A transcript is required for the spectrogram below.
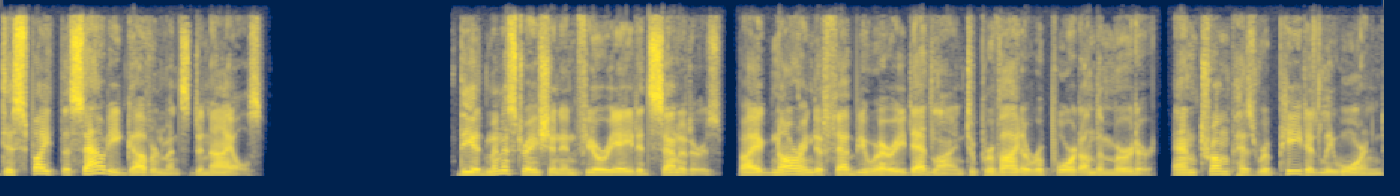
despite the Saudi government's denials. The administration infuriated senators by ignoring the February deadline to provide a report on the murder, and Trump has repeatedly warned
